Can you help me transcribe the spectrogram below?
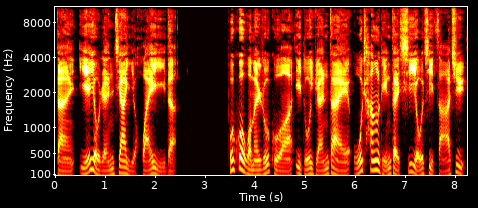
但也有人加以怀疑的。不过，我们如果一读元代吴昌龄的《西游记》杂剧，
